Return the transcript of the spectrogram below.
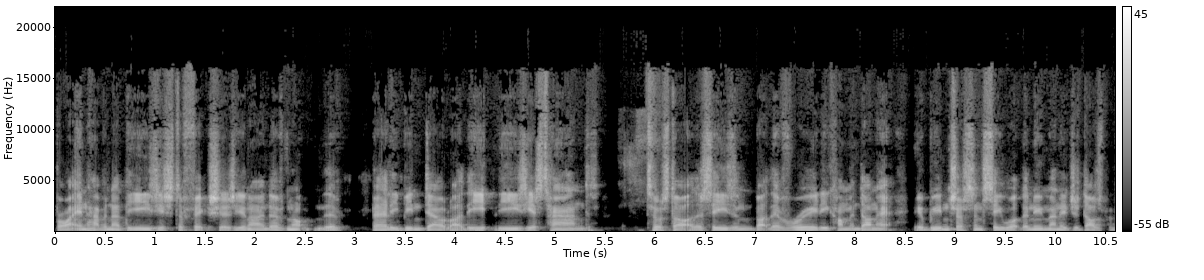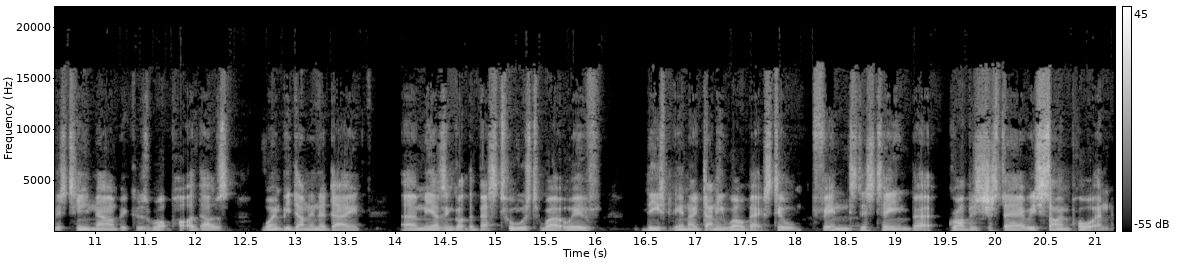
Brighton haven't had the easiest of fixtures. You know, they've not they've barely been dealt like the the easiest hand till start of the season, but they've really come and done it. It'll be interesting to see what the new manager does with his team now, because what Potter does won't be done in a day. Um, he hasn't got the best tools to work with. These, you know, Danny Welbeck still fit into this team, but Grob is just there. He's so important,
